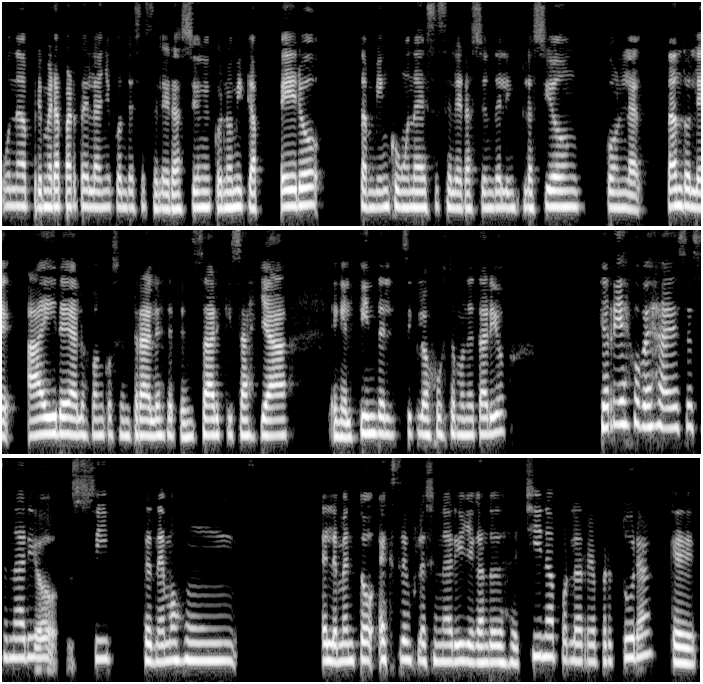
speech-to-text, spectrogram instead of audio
una primera parte del año con desaceleración económica, pero también con una desaceleración de la inflación, con dándole aire a los bancos centrales de pensar quizás ya en el fin del ciclo de ajuste monetario. ¿Qué riesgo ves a ese escenario si tenemos un elemento extrainflacionario llegando desde China por la reapertura, que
